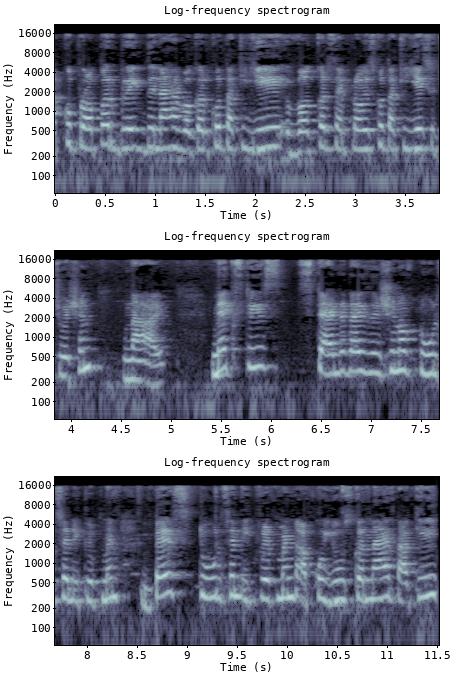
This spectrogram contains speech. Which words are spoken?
आपको प्रॉपर ब्रेक देना है वर्कर को ताकि ये वर्कर्स एम्प्लॉयज़ को ताकि ये सिचुएशन ना आए। Next is standardization of tools and equipment best tools and equipment आपको यूज़ करना है ताकि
